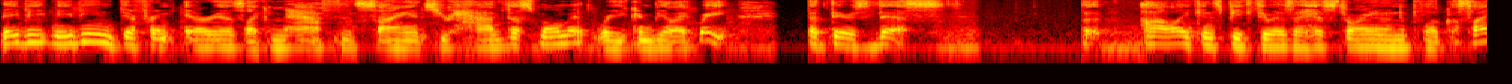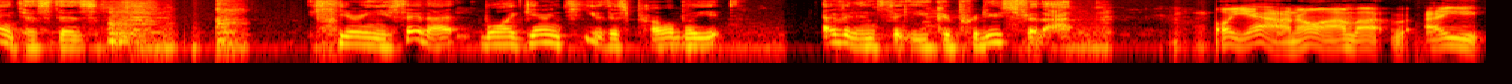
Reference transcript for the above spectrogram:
maybe maybe in different areas like math and science, you have this moment where you can be like, wait, but there's this. All I can speak to as a historian and a political scientist is hearing you say that, well, I guarantee you there's probably evidence that you could produce for that. Oh yeah, no, I'm uh, I.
